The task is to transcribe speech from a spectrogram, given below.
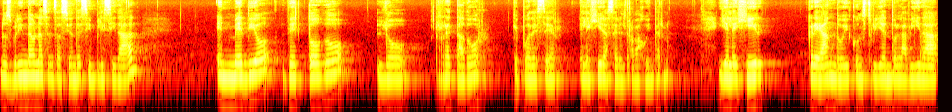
nos brinda una sensación de simplicidad en medio de todo lo retador que puede ser elegir hacer el trabajo interno y elegir creando y construyendo la vida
